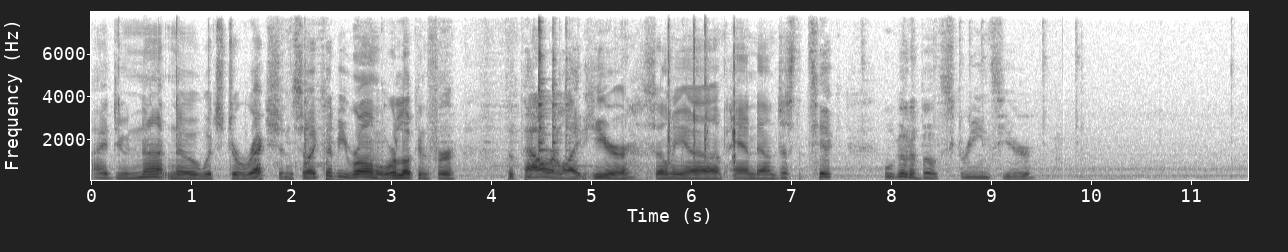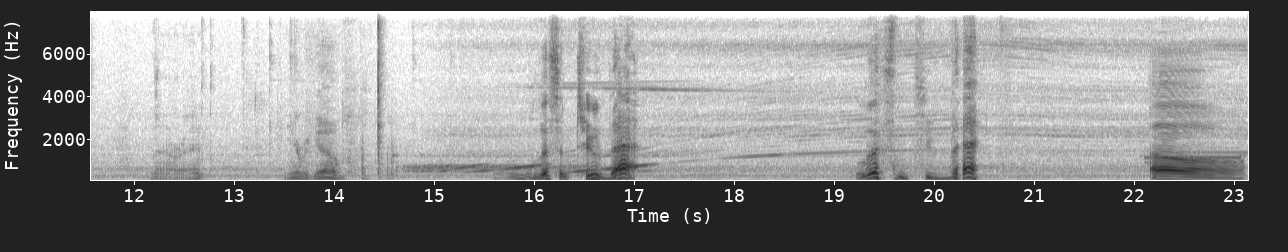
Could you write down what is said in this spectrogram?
I do not know which direction, so I could be wrong, but we're looking for the power light here. So let me uh, pan down just a tick. We'll go to both screens here. Alright, here we go. Ooh, listen to that. Listen to that. Oh.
